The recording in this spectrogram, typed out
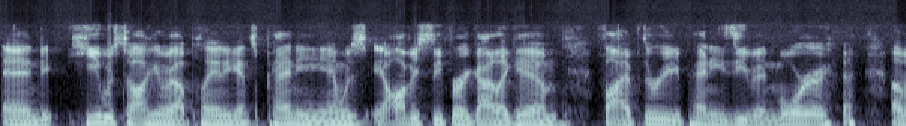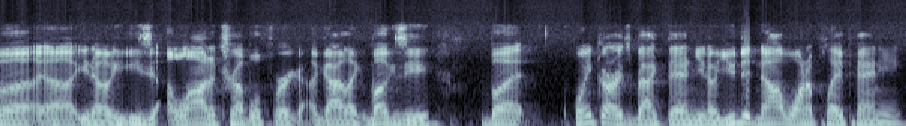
And he was talking about playing against Penny, and was obviously for a guy like him, five three, Penny's even more of a uh, you know he's a lot of trouble for a guy like Muggsy, but point guards back then, you know, you did not want to play Penny.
